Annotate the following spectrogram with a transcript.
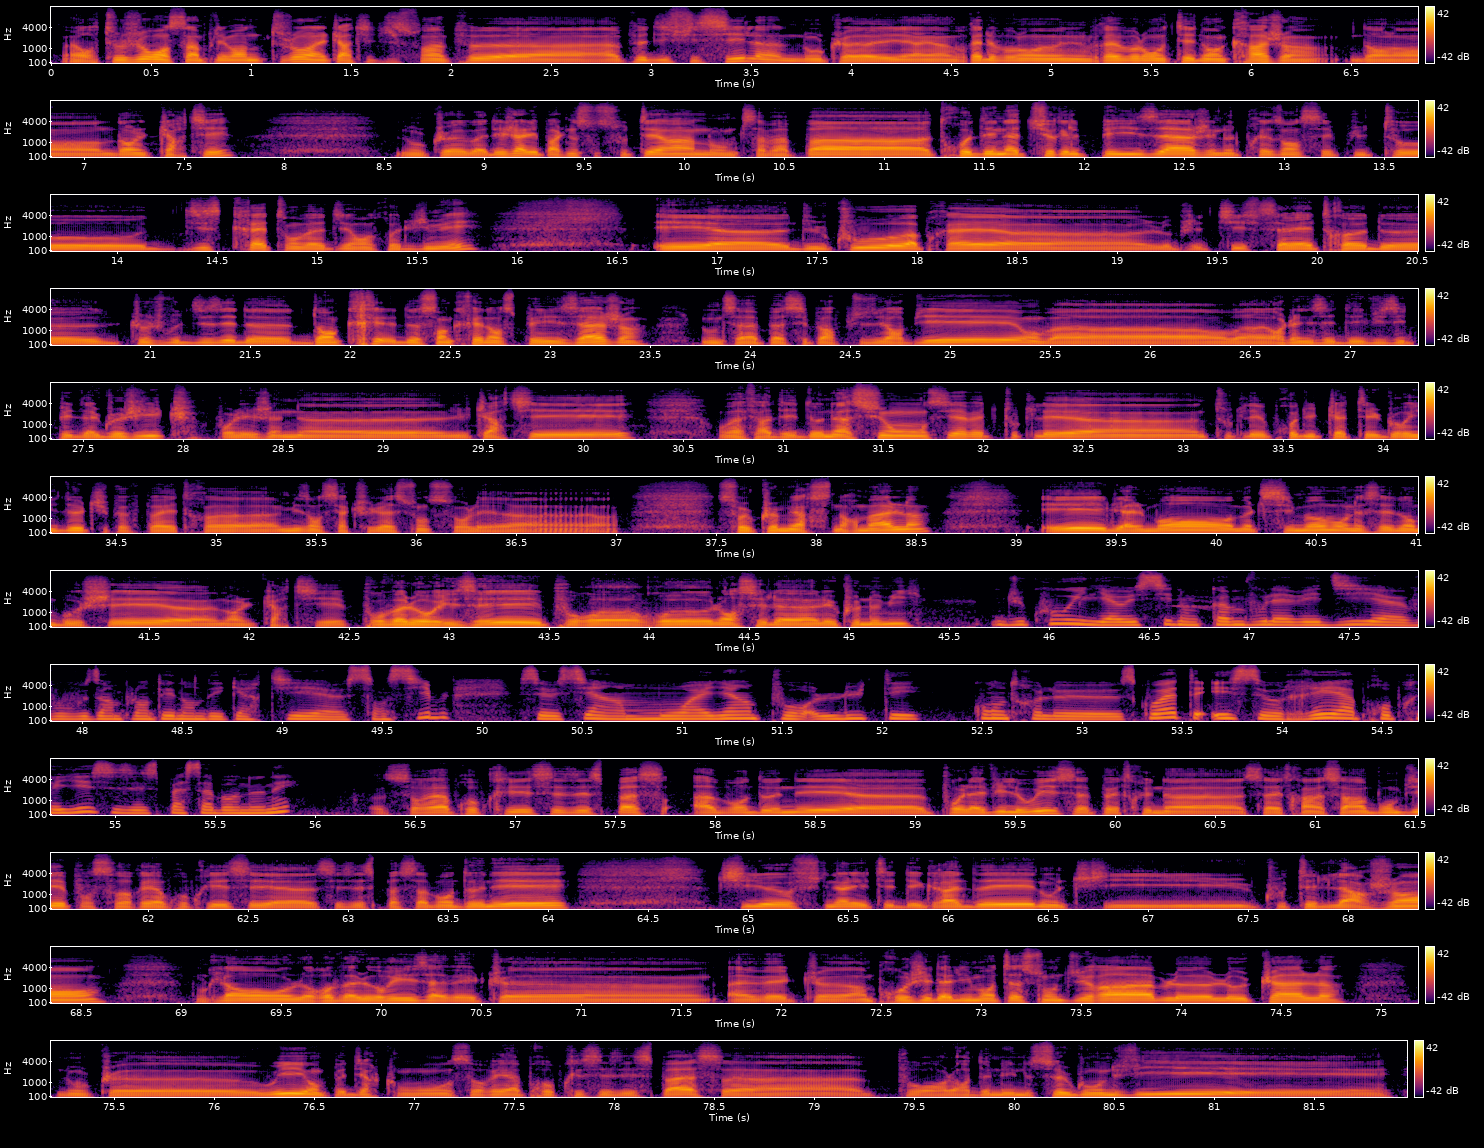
Alors toujours, on s'implémente toujours dans les quartiers qui sont un peu, un peu difficiles. Donc il y a une vraie volonté d'ancrage dans, dans, le quartier. Donc euh, bah, déjà les parkings sont souterrains, donc ça va pas trop dénaturer le paysage et notre présence est plutôt discrète, on va dire entre guillemets. Et euh, du coup, après, euh, l'objectif, ça va être de, comme je vous le disais, de, s'ancrer dans ce paysage. Donc ça va passer par plusieurs biais. On va, on va organiser des visites pédagogiques pour les jeunes euh, du quartier. On va faire des donations aussi avec toutes les, toutes les produits de catégorie 2 qui ne peuvent pas être mis en circulation sur, sur le commerce normal. Et également, au maximum, on essaie d'embaucher dans le quartier pour valoriser et pour relancer l'économie. Du coup, il y a aussi, donc, comme vous l'avez dit, euh, vous vous implantez dans des quartiers euh, sensibles. C'est aussi un moyen pour lutter contre le squat et se réapproprier ces espaces abandonnés se réapproprier ces espaces abandonnés euh, pour la ville, oui, ça peut être, une, ça va être un, un, bon biais pour se réapproprier ces, ces, espaces abandonnés, qui au final étaient dégradés, donc qui coûtaient de l'argent. Donc là, on le revalorise avec, euh, avec un projet d'alimentation durable, local, donc euh, oui, on peut dire qu'on se réapproprie ces espaces euh, pour leur donner une seconde vie et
